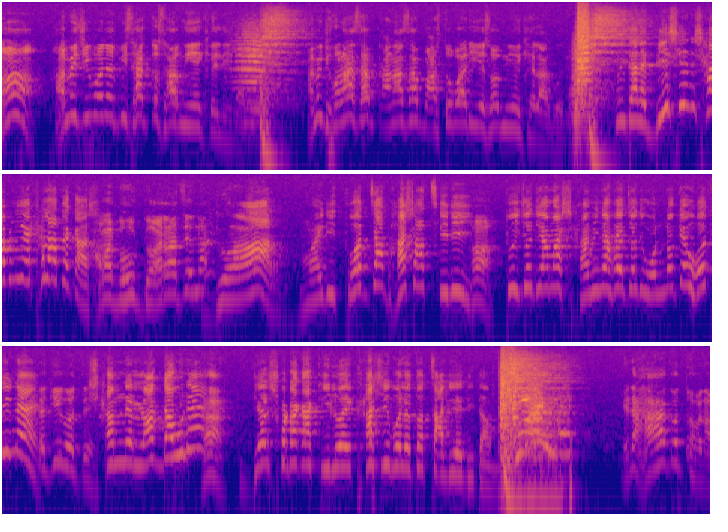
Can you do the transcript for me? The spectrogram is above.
হ্যাঁ। আমি জীবনে বিষাক্ত সাপ নিয়ে খেলি না। আমি ঢোনা সাপ কানা সাপ বাস্তবাড়ি এসব নিয়ে খেলা করি। তুই তাহলে বিশিন সাপ নিয়ে খেলা দেখাস আমার বহু ডর আছে না? ডর? মাইরি তোর যা ভাষা ছিরি। হ্যাঁ। তুই যদি আমার স্বামী না হয় যদি অন্য কেউ হতি না তা কি করতে? সামনে লকডাউনে হ্যাঁ। দেড়শো টাকা কিলোয় খাসি বলে তো চালিয়ে দিতাম। এটা হা হা করতে হবে না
